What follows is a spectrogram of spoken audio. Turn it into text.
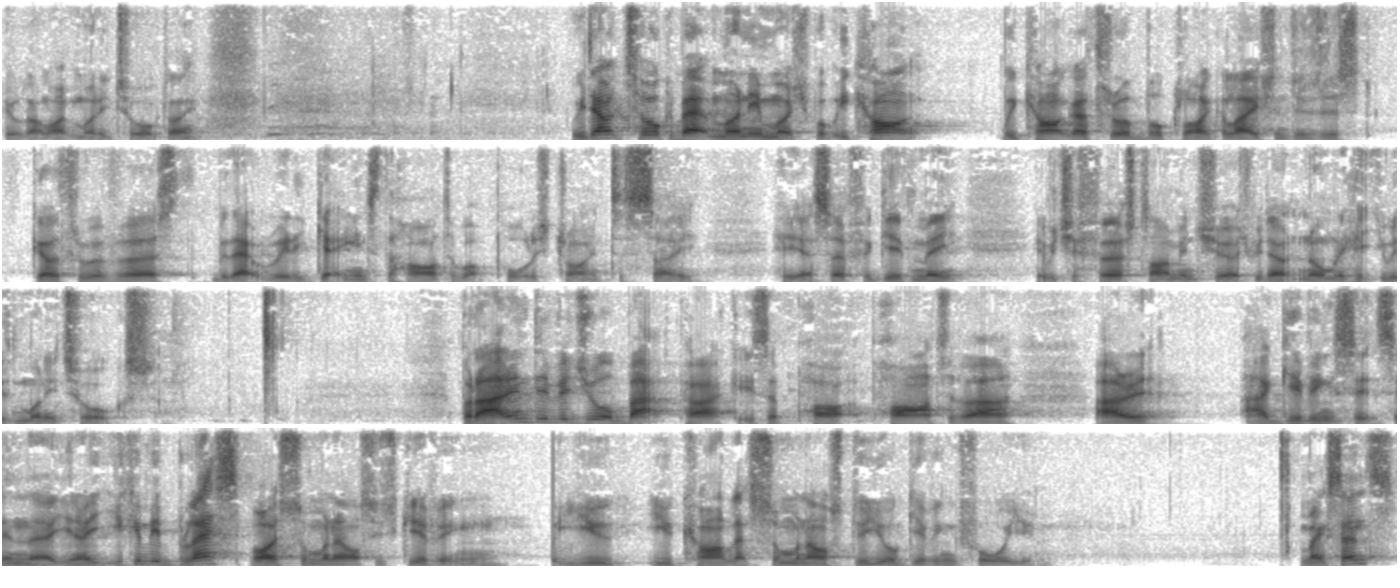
People don't like money talk, do they? we don't talk about money much, but we can't, we can't go through a book like Galatians and just go through a verse without really getting into the heart of what Paul is trying to say here. So forgive me if it's your first time in church. We don't normally hit you with money talks. But our individual backpack is a part, part of our, our, our giving sits in there. You know, you can be blessed by someone else's giving, but you, you can't let someone else do your giving for you. Make sense?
